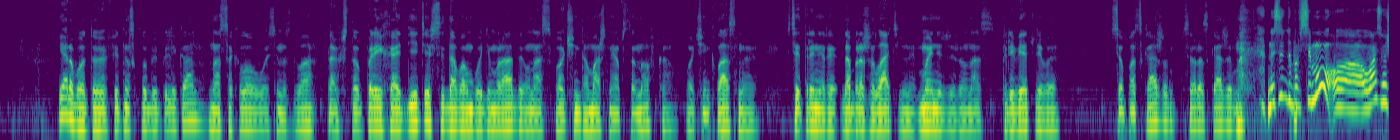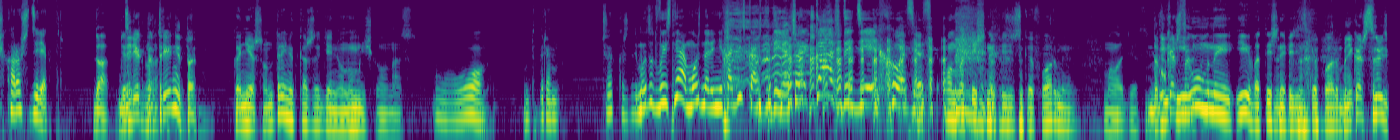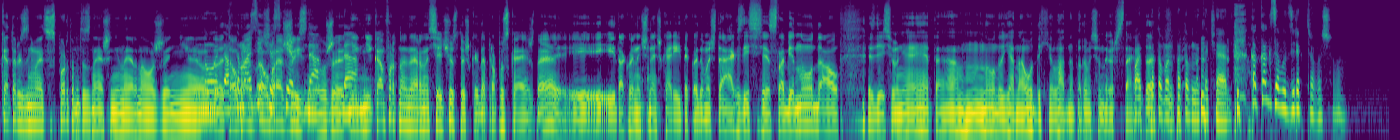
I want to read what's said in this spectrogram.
Я работаю в фитнес-клубе «Пеликан» на Соколова 82, так что приходите, всегда вам будем рады. У нас очень домашняя обстановка, очень классная. Все тренеры доброжелательны, менеджеры у нас приветливы. Все подскажем, все расскажем. Но, судя по всему, у вас очень хороший директор. Да. Директор, директор тренит-то? Конечно, он тренит каждый день, он умничка у нас. О, это прям человек каждый день. Мы тут выясняем, можно ли не ходить каждый день, а человек каждый день ходит. Он в отличной физической форме, молодец. Да, и, мне кажется, и умный, и в отличной физической форме. Мне кажется, люди, которые занимаются спортом, ты знаешь, они, наверное, уже не... Ну, это, образ, образ жизни. Да, уже да. некомфортно, не наверное, себя чувствуешь, когда пропускаешь, да? И, и, и такой начинаешь корить, такой думаешь, так, здесь я слабину дал, здесь у меня это, ну, я на отдыхе, ладно, потом все наверстаю. Потом, да? потом, потом накачают. Как, как зовут директора вашего?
